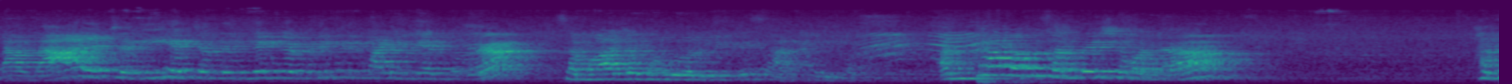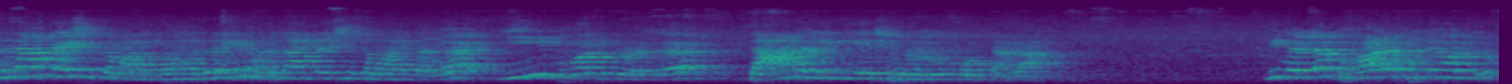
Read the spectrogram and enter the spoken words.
ನಾವು ನಾ ಹೆಚ್ಚ ನೀ ಹೆಚ್ಚಂತ ಹಿಂಗೆ ಬಿಡಿ ಬಿಡಿ ಮಾಡಿದ್ವಿ ಅಂತಂದ್ರೆ ಸಮಾಜ ಮುಂದುವರಿಲಿಕ್ಕೆ ಸಾಧ್ಯ ಇಲ್ಲ ಅಂಥ ಒಂದು ಸಂದೇಶವನ್ನ ಹದಿನಾರನೇ ಶತಮಾನ ಅಥವಾ ಹದಿನೈದು ಹದಿನಾರನೇ ಶತಮಾನದಾಗ ಈ ಭಾಗದೊಳಗ ದಾನಲಿಂಗೇಶ್ವರರು ಕೊಟ್ಟಾರ ನೀವೆಲ್ಲ ಬಹಳ ಪುಣ್ಯವಂತರು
